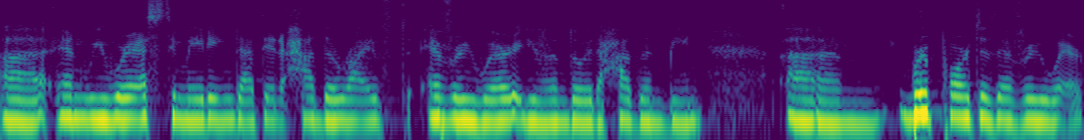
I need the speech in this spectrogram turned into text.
Uh, and we were estimating that it had arrived everywhere, even though it hadn't been um, reported everywhere.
